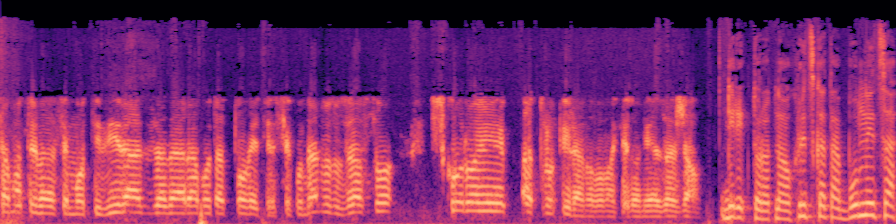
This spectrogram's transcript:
само треба да се мотивираат за да работат повеќе. Секундарното здравство скоро е атрофирано во Македонија, за жал. Директорот на Охридската болница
